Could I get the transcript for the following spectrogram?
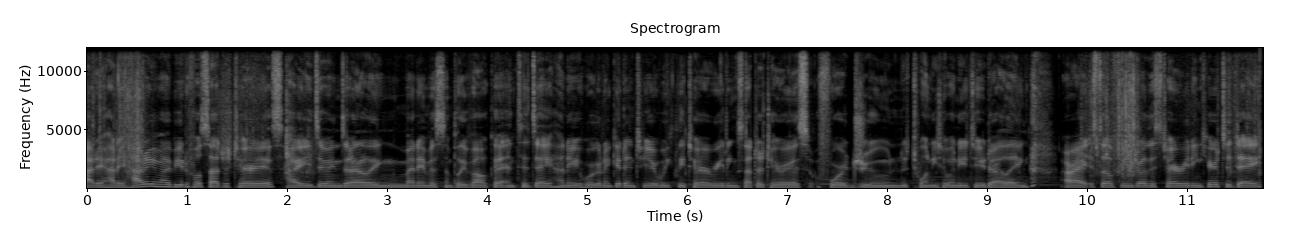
Howdy, howdy, howdy, my beautiful Sagittarius. How are you doing, darling? My name is Simply Velka, and today, honey, we're going to get into your weekly tarot reading, Sagittarius, for June 2022, darling. All right, so if you enjoy this tarot reading here today,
